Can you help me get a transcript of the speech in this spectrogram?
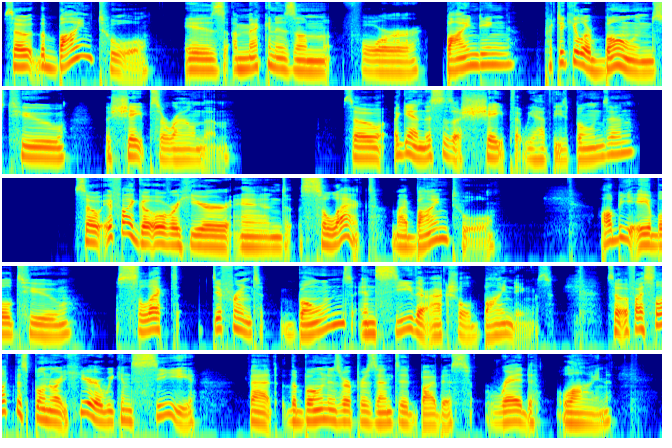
So the bind tool is a mechanism for binding particular bones to the shapes around them. So again, this is a shape that we have these bones in. So if I go over here and select my bind tool, I'll be able to select different bones and see their actual bindings. So if I select this bone right here, we can see that the bone is represented by this red line.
